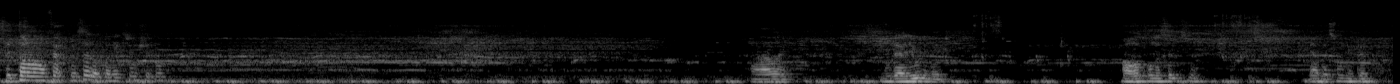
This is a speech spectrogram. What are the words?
C'est tant l'enfer que ça la connexion chez toi. Ah ouais. Vous voulez aller où les mecs? On retourne à celle-ci. Merde, elles sont mes potes.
